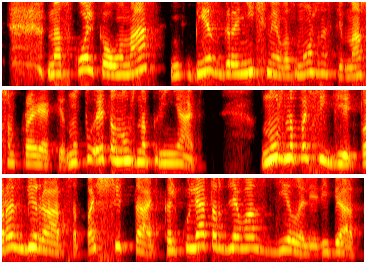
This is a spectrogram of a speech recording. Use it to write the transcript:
насколько у нас безграничные возможности в нашем проекте. Ну, это нужно принять. Нужно посидеть, поразбираться, посчитать. Калькулятор для вас сделали, ребят.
